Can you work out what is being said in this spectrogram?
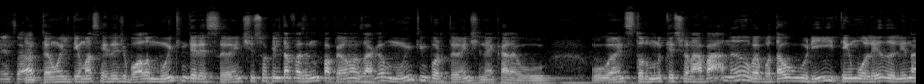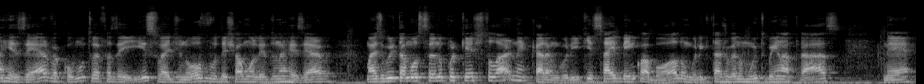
Exato. Então ele tem uma saída de bola muito interessante, só que ele tá fazendo um papel na zaga muito importante, né, cara? O, o antes todo mundo questionava, ah, não, vai botar o Guri, tem o Moledo ali na reserva, como tu vai fazer isso? Vai de novo deixar o Moledo na reserva? Mas o Guri tá mostrando porque é titular, né, cara? Um Guri que sai bem com a bola, um Guri que tá jogando muito bem lá atrás né?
